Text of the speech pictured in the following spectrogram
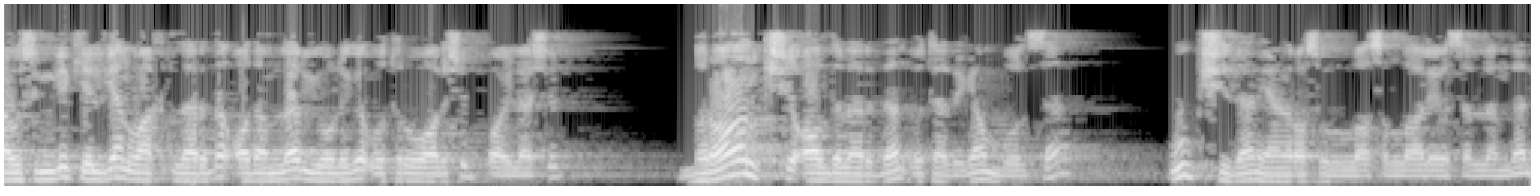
mavsumga kelgan vaqtlarida odamlar yo'liga o'tirib olishib poylashib biron kishi oldilaridan o'tadigan bo'lsa u kishidan ya'ni rasululloh sollallohu alayhi vasallamdan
